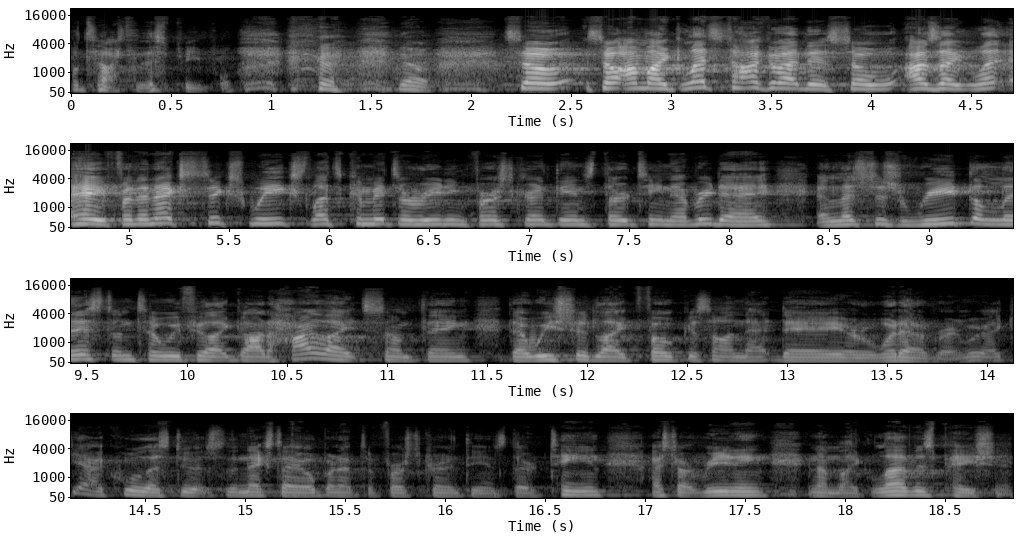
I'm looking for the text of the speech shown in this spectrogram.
We'll talk to this people. no. So, so I'm like, let's talk about this. So I was like, hey, for the next six weeks, let's commit to reading 1 Corinthians 13 every day, and let's just read the list until we feel like God highlights something that we should like focus on that day or whatever. And we're like, yeah, cool, let's do it. So the next day I open up to 1 Corinthians 13. I start reading, and I'm like, love is patient.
